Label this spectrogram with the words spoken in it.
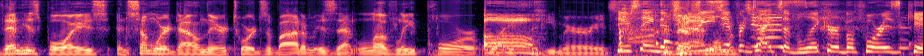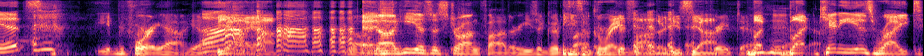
then his boys, and somewhere down there towards the bottom is that lovely poor Oh. wife that he married. So you're saying there's The three woman- different types of liquor before his kids? Before, yeah, yeah. yeah, yeah. No, no, he is a strong father. He's a good father. He's father. a great Good dad. father. He's yeah. Great dad. But Yeah, but yeah. Kenny is right.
